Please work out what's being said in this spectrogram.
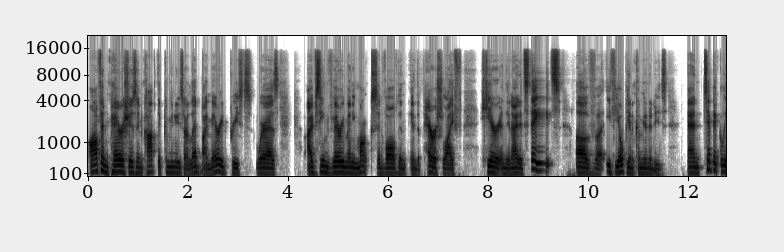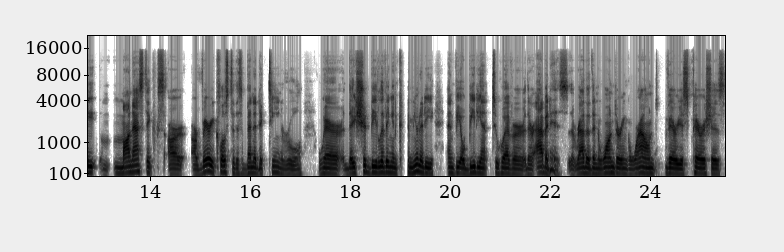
Often parishes in Coptic communities are led by married priests, whereas I've seen very many monks involved in, in the parish life here in the United States of uh, Ethiopian communities. And typically, monastics are are very close to this Benedictine rule, where they should be living in community and be obedient to whoever their abbot is, rather than wandering around various parishes,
